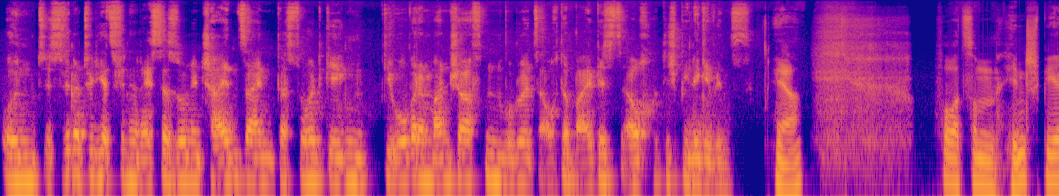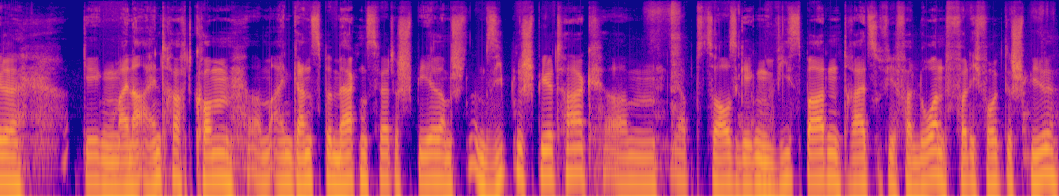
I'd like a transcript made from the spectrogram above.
Und es wird natürlich jetzt für den Rest der Saison entscheidend sein, dass du heute gegen die oberen Mannschaften, wo du jetzt auch dabei bist, auch die Spiele gewinnst. Ja. Vor zum Hinspiel gegen meine Eintracht kommen. Ähm, ein ganz bemerkenswertes Spiel am, am siebten Spieltag. Ähm, ihr habt zu Hause gegen Wiesbaden 3 zu 4 verloren. Völlig verrücktes Spiel.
